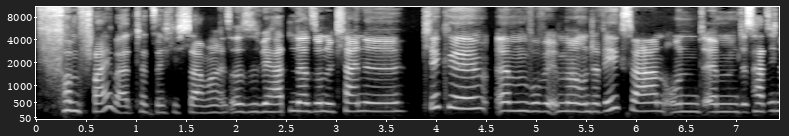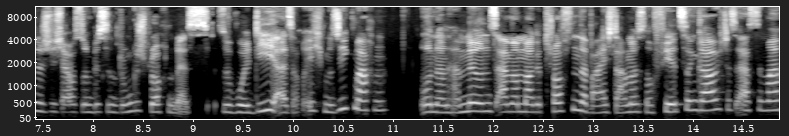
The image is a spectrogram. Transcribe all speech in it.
vom Freibad tatsächlich damals. Also wir hatten da so eine kleine Clique, ähm, wo wir immer unterwegs waren und ähm, das hat sich natürlich auch so ein bisschen rumgesprochen, dass sowohl die als auch ich Musik machen. Und dann haben wir uns einmal mal getroffen, da war ich damals noch 14, glaube ich, das erste Mal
